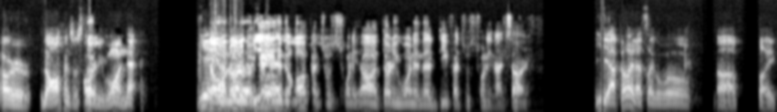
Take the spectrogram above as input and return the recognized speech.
Or the offense was Oh. thirty one. That yeah, no, I no, like no. Yeah, yeah, the offense was 20, uh, 31 and the defense was 29. Sorry. Yeah, I feel like that's like a little uh like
